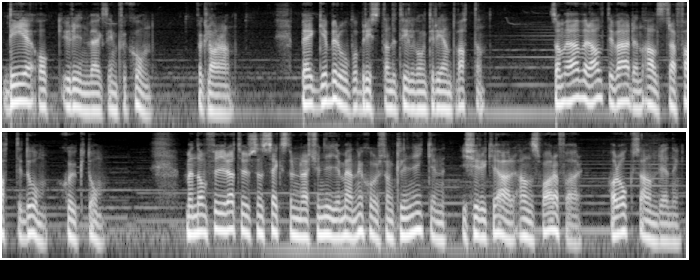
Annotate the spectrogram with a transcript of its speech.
Det och urinvägsinfektion förklarar han. Bägge beror på bristande tillgång till rent vatten. Som överallt i världen alstrar fattigdom sjukdom. Men de 4 629 människor som kliniken i Kirikiar ansvarar för har också anledning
